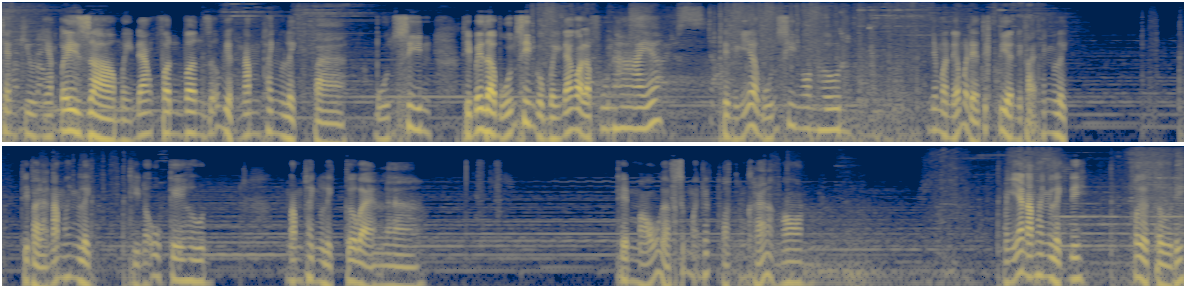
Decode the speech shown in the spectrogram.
Thank you anh em. Bây giờ mình đang phân vân giữa việc năm thanh lịch và bốn xin. Thì bây giờ bốn xin của mình đang gọi là full hai á. Thì mình nghĩ là bốn xin ngon hơn. Nhưng mà nếu mà để tích tiền thì phải thanh lịch thì phải là năm thanh lịch thì nó ok hơn. Năm thanh lịch cơ bản là thêm máu cả sức mạnh phép thuật cũng khá là ngon. Mình nghĩ là năm thanh lịch đi thôi từ từ đi.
